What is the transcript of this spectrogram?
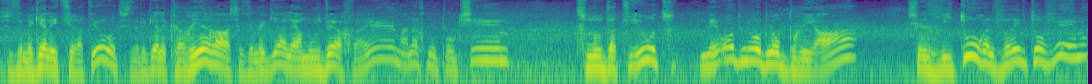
כשזה מגיע ליצירתיות, כשזה מגיע לקריירה, כשזה מגיע לעמודי החיים, אנחנו פוגשים תנודתיות מאוד מאוד לא בריאה של ויתור על דברים טובים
